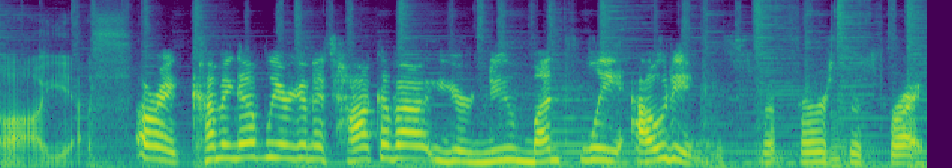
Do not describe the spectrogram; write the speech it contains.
Oh, yes. All right, coming up, we are going to talk about your new monthly outings. But first, this break.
